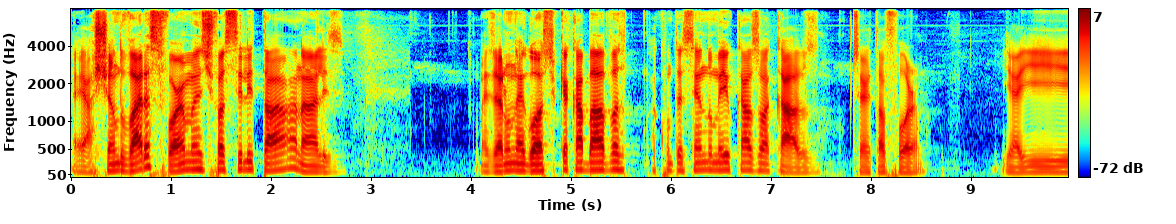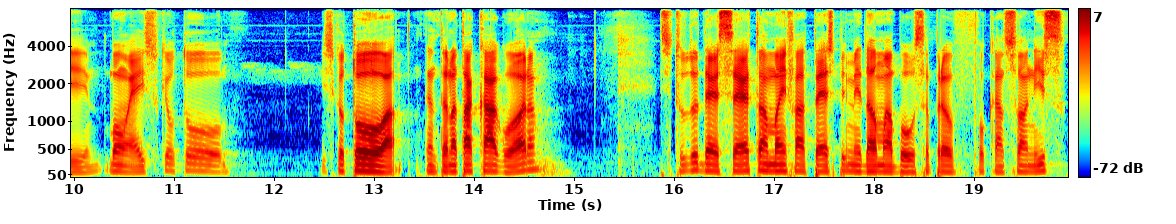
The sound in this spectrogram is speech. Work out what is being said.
é, achando várias formas de facilitar a análise. Mas era um negócio que acabava acontecendo meio caso a caso, de certa forma. E aí, bom, é isso que eu tô isso que eu tô tentando atacar agora. Se tudo der certo, a mãe FAPESP me dá uma bolsa para eu focar só nisso.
